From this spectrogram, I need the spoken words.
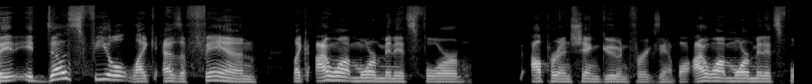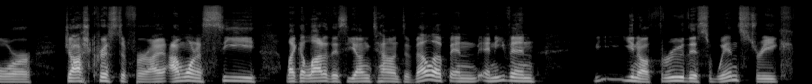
it, it does feel like, as a fan, like I want more minutes for Alperen Sengun, for example. I want more minutes for Josh Christopher. I, I want to see like a lot of this young talent develop and and even you know through this win streak,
